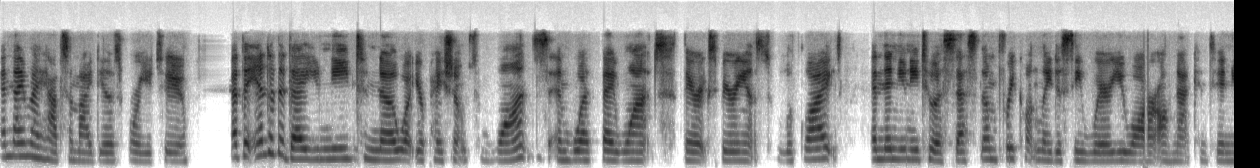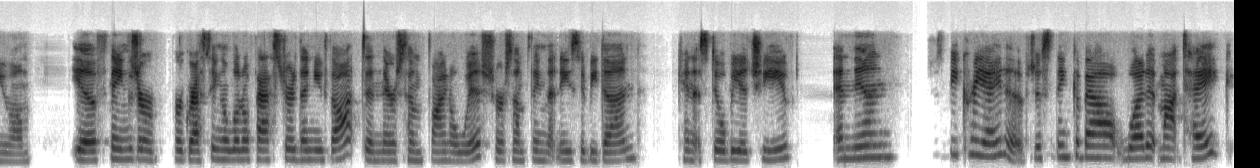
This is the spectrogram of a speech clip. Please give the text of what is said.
And they may have some ideas for you too at the end of the day, you need to know what your patient wants and what they want their experience to look like. And then you need to assess them frequently to see where you are on that continuum. If things are progressing a little faster than you thought and there's some final wish or something that needs to be done, can it still be achieved? And then just be creative. Just think about what it might take,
